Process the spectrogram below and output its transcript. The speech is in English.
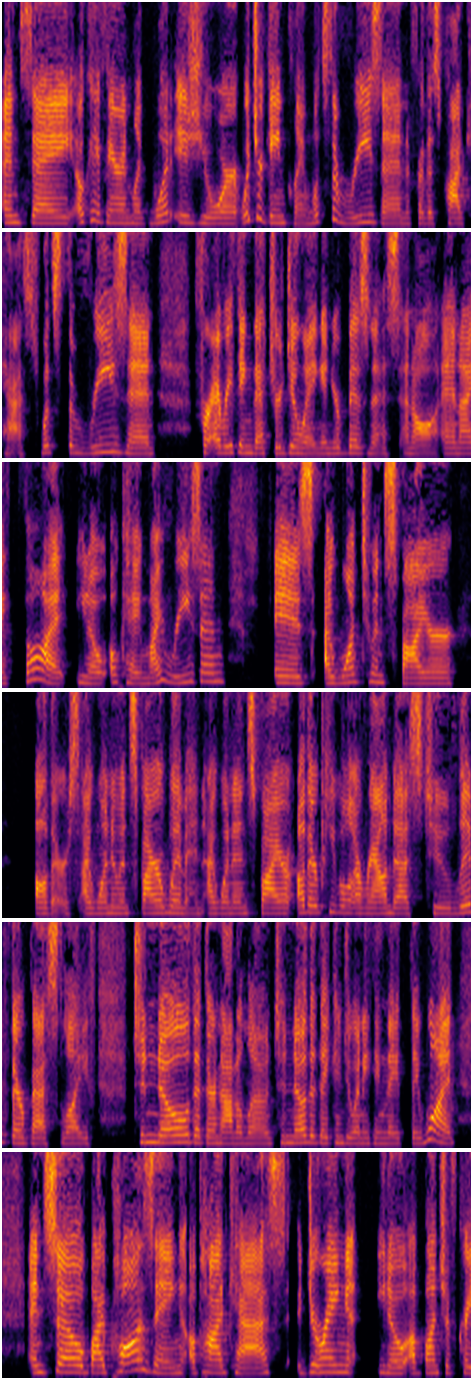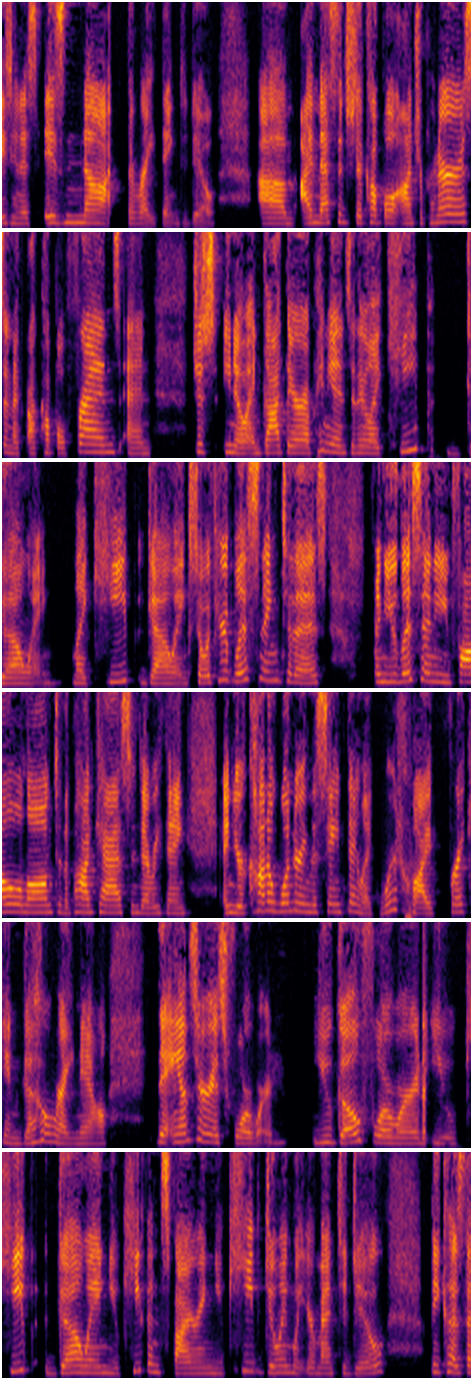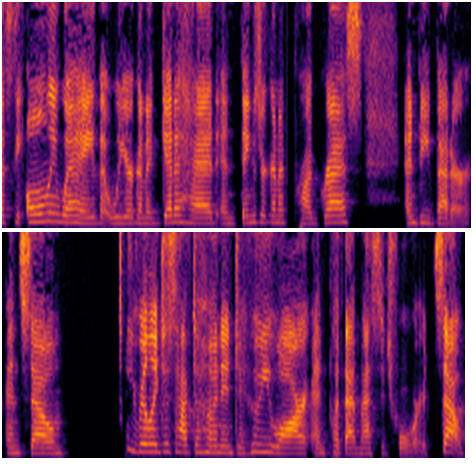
and say, okay, Farron, like what is your what's your game plan? What's the reason for this podcast? What's the reason for everything that you're doing in your business and all? And I thought, you know, okay, my reason is I want to inspire others. I want to inspire women. I want to inspire other people around us to live their best life, to know that they're not alone, to know that they can do anything they, they want. And so by pausing a podcast during you know a bunch of craziness is not the right thing to do um, i messaged a couple entrepreneurs and a, a couple friends and just you know and got their opinions and they're like keep going like keep going so if you're listening to this and you listen you follow along to the podcast and everything and you're kind of wondering the same thing like where do i freaking go right now the answer is forward you go forward, you keep going, you keep inspiring, you keep doing what you're meant to do because that's the only way that we are going to get ahead and things are going to progress and be better. And so you really just have to hone into who you are and put that message forward. So,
